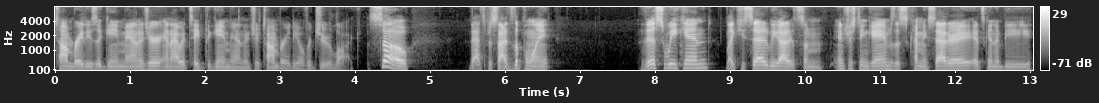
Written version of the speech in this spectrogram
Tom Brady's a game manager and I would take the game manager Tom Brady over Drew Lock. So, that's besides the point. This weekend, like you said, we got some interesting games this coming Saturday. It's going to be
